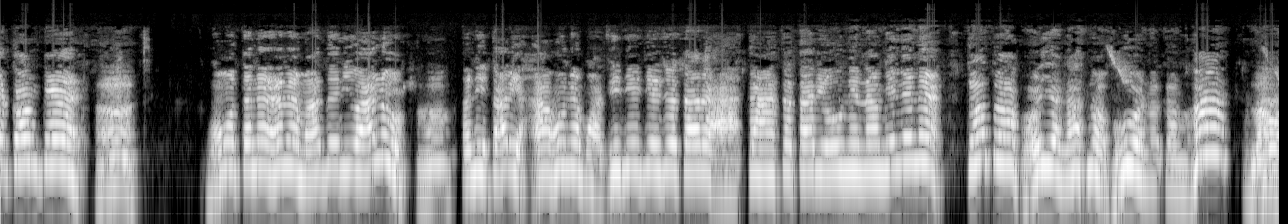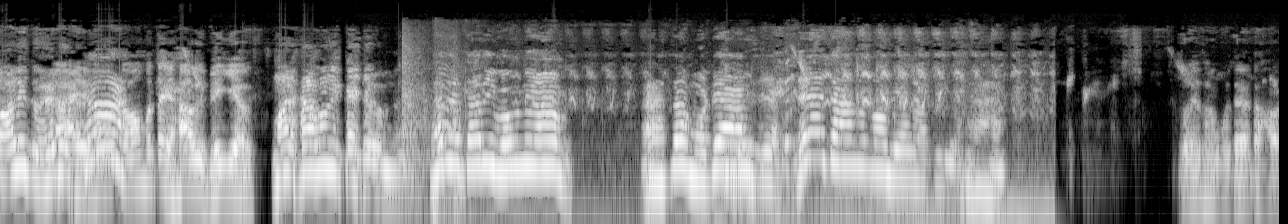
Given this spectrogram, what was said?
એક કામ કે હા. હું તને હે ને માદરીઓ હાલું અને તારી હાહુ ને બાંધી દેજે જો તારે હાથા હાથા તારી વહુ ને ના મિલે ને તો તો આ ભોળિયા નાથ નો ભૂવો ન કામ હા? લાવો હાલી દો હેડો. તો આમ હાવી ભેગી આવે. મારે હાહુ ને કઈ જરૂર નથી. અરે તારી વહુ ને આમ હાથા મોઢે આવશે ને જાનું નો મેળ આપી હા. જોડે થોડું વધારે તો હાવ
